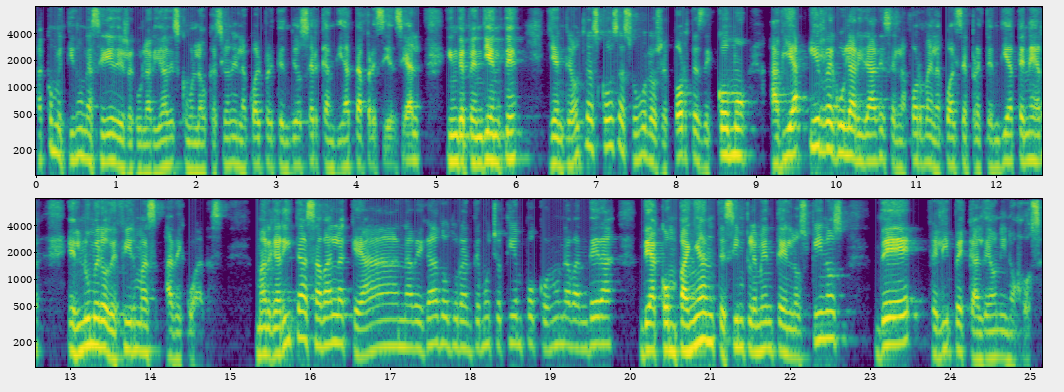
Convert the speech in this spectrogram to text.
ha cometido una serie de irregularidades como la ocasión en la cual pretendió ser candidata presidencial independiente y entre otras cosas hubo los reportes de cómo había irregularidades en la forma en la cual se pretendía tener el número de firmas adecuadas. Margarita Zavala, que ha navegado durante mucho tiempo con una bandera de acompañante simplemente en los pinos de Felipe Caldeón Hinojosa.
